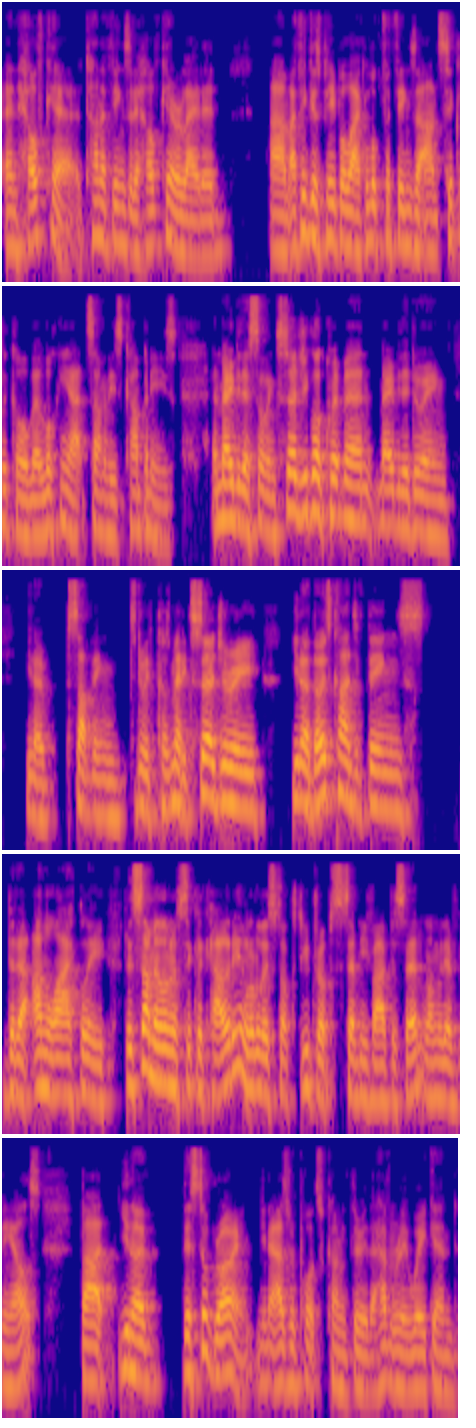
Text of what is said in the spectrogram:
and healthcare. A ton of things that are healthcare related. Um, I think as people like look for things that aren't cyclical, they're looking at some of these companies, and maybe they're selling surgical equipment, maybe they're doing you know, something to do with cosmetic surgery, you know, those kinds of things that are unlikely. There's some element of cyclicality, and a lot of those stocks do drop 75% along with everything else. But, you know, they're still growing, you know, as reports are coming through. They haven't really weakened.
